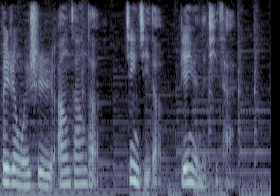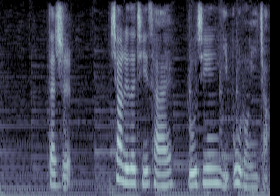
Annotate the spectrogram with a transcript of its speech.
被认为是肮脏的、禁忌的、边缘的题材，但是。”下流的题材如今已不容易找，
